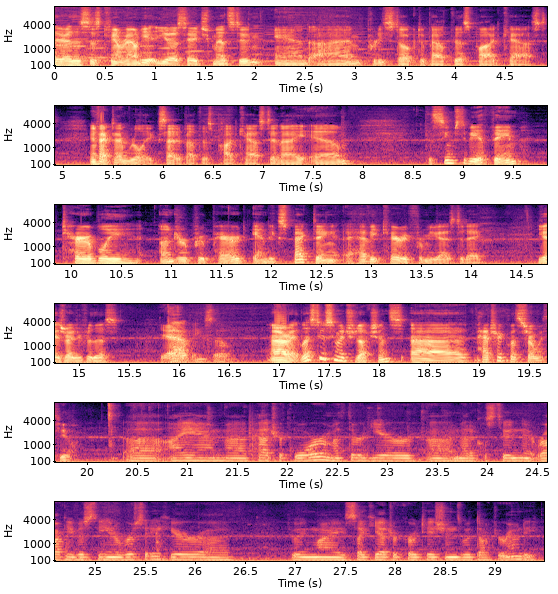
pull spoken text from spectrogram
Hi there, this is Kent Roundy a USH Med Student, and I'm pretty stoked about this podcast. In fact, I'm really excited about this podcast, and I am. This seems to be a theme terribly underprepared and expecting a heavy carry from you guys today. You guys ready for this? Yeah. I think so. All right, let's do some introductions. Uh, Patrick, let's start with you. Uh, I am uh, Patrick War. I'm a third year uh, medical student at Rocky Vista University here uh, doing my psychiatric rotations with Dr. Roundy.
